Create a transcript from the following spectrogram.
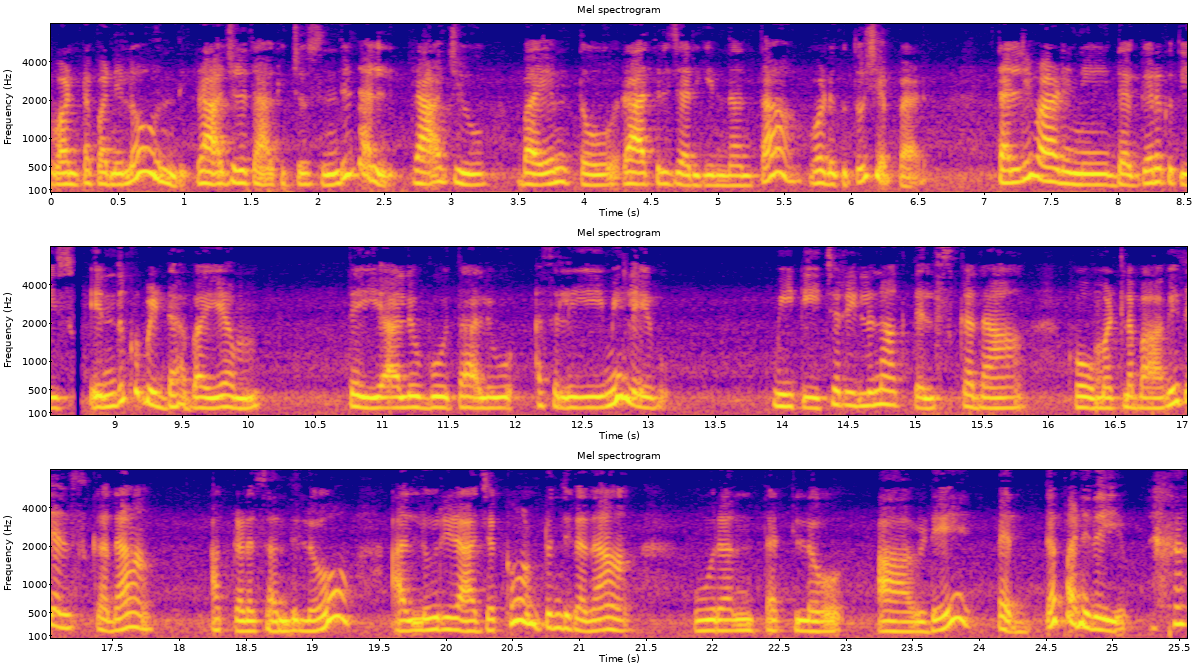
వంట పనిలో ఉంది. రాజును తాకి చూసింది తల్లి. రాజు భయంతో రాత్రి జరిగిందంతా వణుకుతూ చెప్పాడు. తల్లి వాడిని దగ్గరకు తీసుకు ఎందుకు బిడ్డ భయం? దెయ్యాలు భూతాలు అసలు ఏమీ లేవు. మీ టీచర్ ఇల్లు నాకు తెలుసు కదా. కోమట్ల బావి తెలుసు కదా. అక్కడ సందులో అల్లూరి రాజక్క ఉంటుంది కదా. ఊరంతట్లో ఆవిడే పెద్ద పని దెయ్యం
